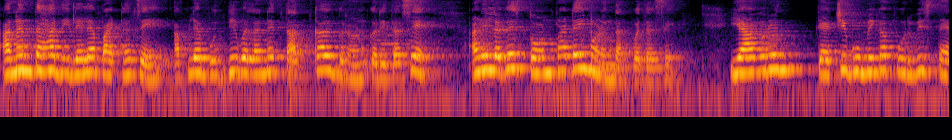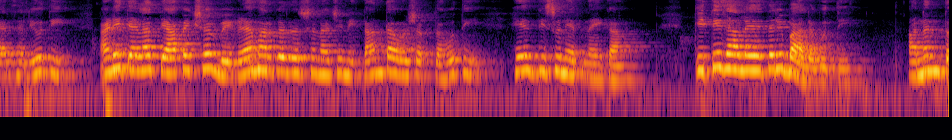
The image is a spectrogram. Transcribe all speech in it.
अनंत हा दिलेल्या पाठाचे आपल्या बुद्धिबलाने तात्काळ ग्रहण करीत असे आणि लगेच तोंडपाठही म्हणून दाखवत असे. यावरून त्याची भूमिका पूर्वीच तयार झाली होती. आणि त्याला त्यापेक्षा वेगळ्या मार्गदर्शनाची नितांत आवश्यकता होती हेच दिसून येत नाही का? किती झालंय तरी बालबुद्धी. अनंत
